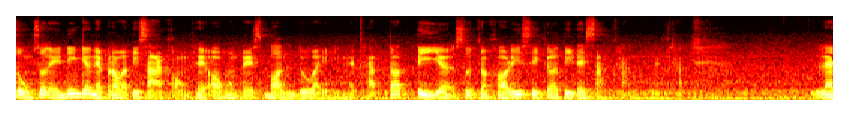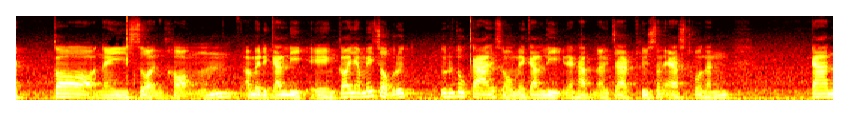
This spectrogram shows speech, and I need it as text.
สูงสุดในอินนิ่งเดียวในประวัติศาสตร์ของเพลย์ออฟของเบสบอลด้วยนะครับ ก็ตีเยอะสุดก็ Corey Seager ตีได้ 3 ครั้งนะครับ และ ก็ในส่วนของอเมริกันลีกเองก็ยังไม่จบฤดูกาลในส่วนองอเมริกันลีกนะครับ หลังจาก Houston Astros นั้นกั้น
